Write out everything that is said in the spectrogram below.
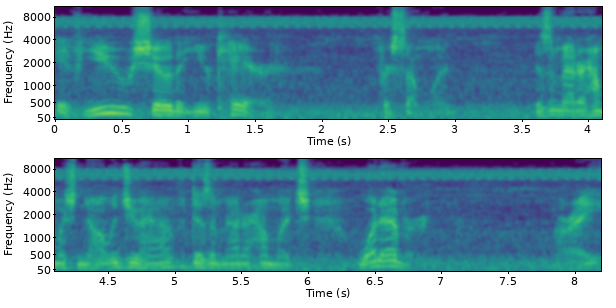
if you show that you care for someone, doesn't matter how much knowledge you have, doesn't matter how much whatever, all right?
